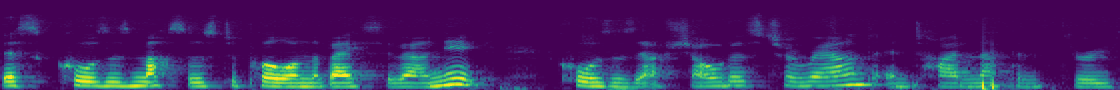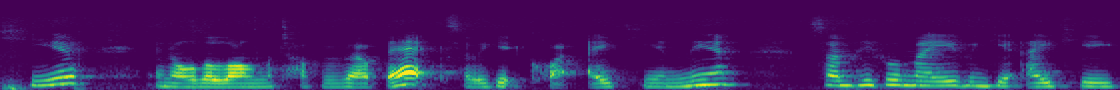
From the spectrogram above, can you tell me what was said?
This causes muscles to pull on the base of our neck, causes our shoulders to round and tighten up and through here and all along the top of our back. So we get quite achy in there. Some people may even get achy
